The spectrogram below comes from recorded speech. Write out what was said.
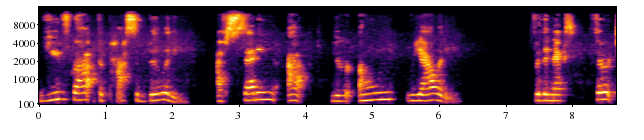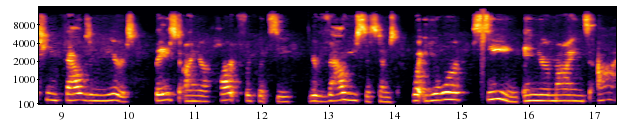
you've got the possibility of setting up your own reality for the next 13,000 years based on your heart frequency, your value systems, what you're seeing in your mind's eye.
